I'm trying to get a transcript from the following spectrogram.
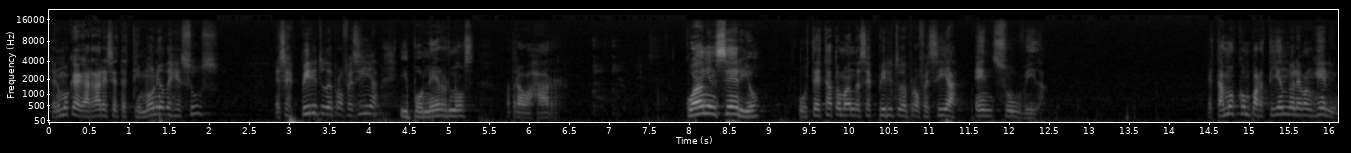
Tenemos que agarrar ese testimonio de Jesús, ese espíritu de profecía y ponernos a trabajar. ¿Cuán en serio usted está tomando ese espíritu de profecía en su vida? Estamos compartiendo el Evangelio.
